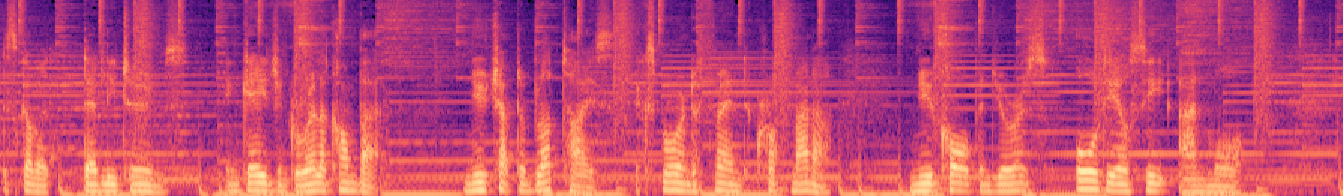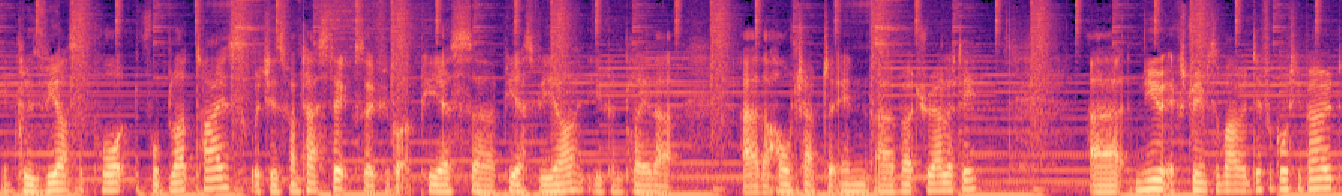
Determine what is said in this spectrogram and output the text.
Discover deadly tombs. Engage in guerrilla combat. New chapter Blood Ties. Explore and defend Croft Manor. New co-op endurance, all DLC and more. Includes VR support for Blood Ties, which is fantastic. So if you've got a PS uh, PSVR, you can play that uh, the whole chapter in uh, virtual reality. Uh, new Extreme Survivor difficulty mode,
